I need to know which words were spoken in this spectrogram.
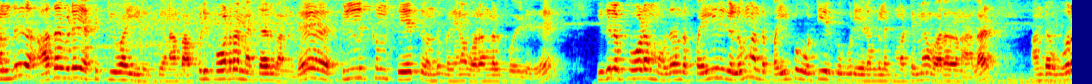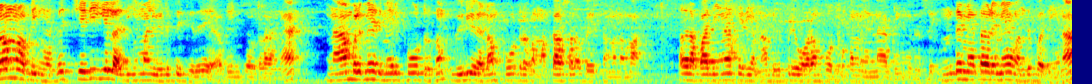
வந்து அதை விட எஃபெக்டிவாக இருக்குது நம்ம அப்படி போடுற மெத்தட் வந்து பில்லுக்கும் சேர்த்து வந்து பார்த்திங்கன்னா உரங்கள் போயிடுது. இதில் போடும்போது அந்த பயிர்களும் அந்த பைப்பை ஒட்டி இருக்கக்கூடிய இடங்களுக்கு மட்டுமே வரதுனால அந்த உரம் அப்படிங்கிறது செடிகள் அதிகமாக எடுத்துக்குது அப்படின்னு சொல்கிறாங்க நாமளுமே இதுமாரி போட்டிருக்கோம். வீடியோ எல்லாம் போட்டிருக்கோம். மக்காசோள பயிர் சம்மந்தமாக அதில் பார்த்தீங்கன்னா தெரியும். நம்ம எப்படி உரம் போட்டிருக்கோம் என்ன அப்படிங்கிறது. இந்த மெத்தடுமே வந்து பார்த்தீங்கன்னா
